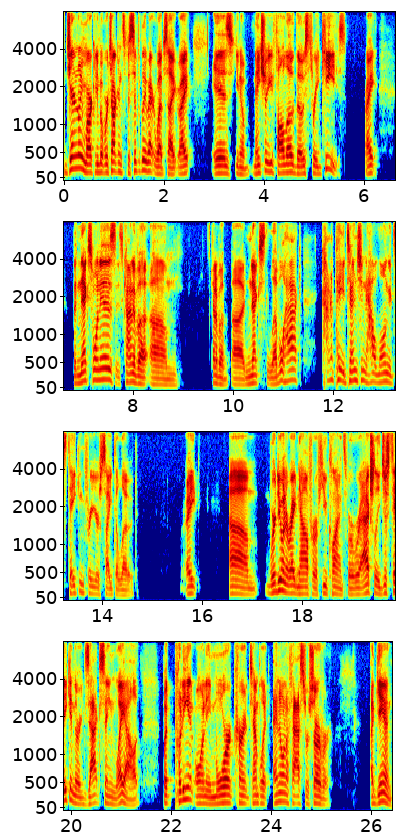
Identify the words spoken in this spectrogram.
generally marketing, but we're talking specifically about your website, right? Is you know, make sure you follow those three keys, right? The next one is it's kind of a um kind of a uh, next level hack. Kind of pay attention to how long it's taking for your site to load, right? um, we're doing it right now for a few clients where we're actually just taking their exact same layout, but putting it on a more current template and on a faster server. Again,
